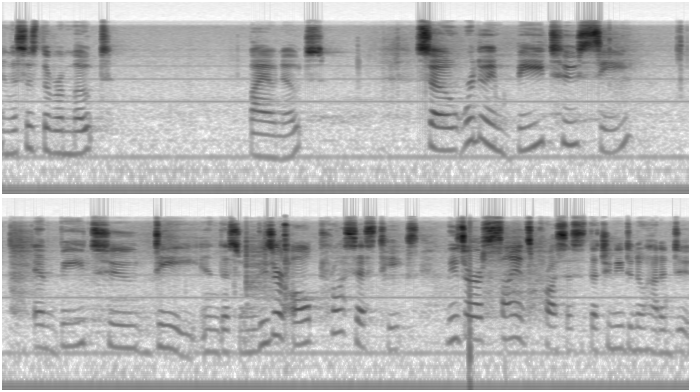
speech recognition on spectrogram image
and this is the remote bio notes. So we're doing B2C and B2D in this one. These are all process TEKS. These are science processes that you need to know how to do.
